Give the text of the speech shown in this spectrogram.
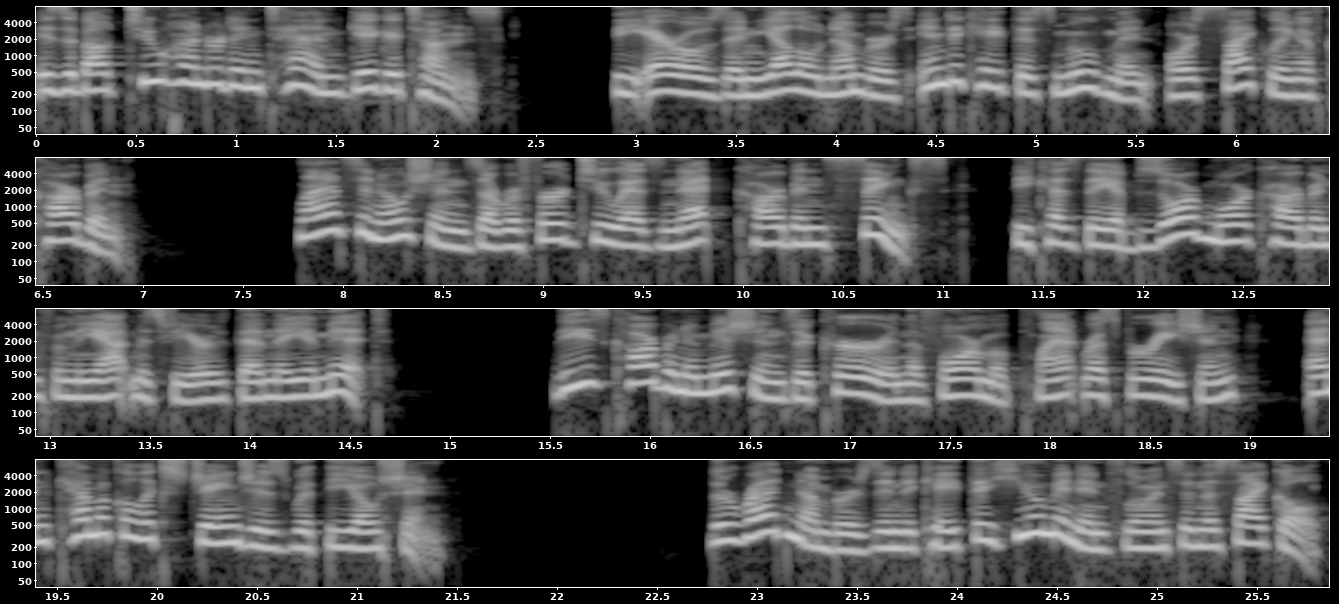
is about 210 gigatons. The arrows and yellow numbers indicate this movement or cycling of carbon. Plants and oceans are referred to as net carbon sinks because they absorb more carbon from the atmosphere than they emit. These carbon emissions occur in the form of plant respiration and chemical exchanges with the ocean. The red numbers indicate the human influence in the cycle,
